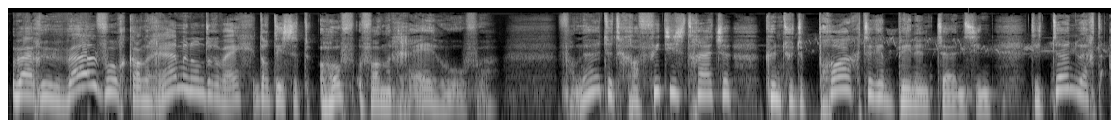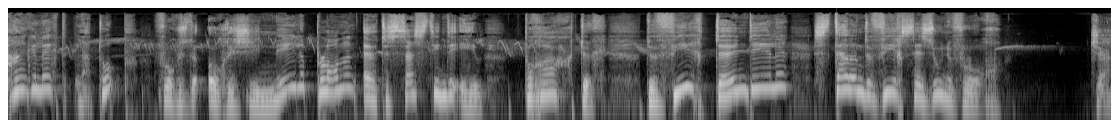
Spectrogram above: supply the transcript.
Waar u wel voor kan remmen onderweg, dat is het Hof van Rijhoven. Vanuit het graffiti-straatje kunt u de prachtige binnentuin zien. Die tuin werd aangelegd, let op, volgens de originele plannen uit de 16e eeuw. Prachtig. De vier tuindelen stellen de vier seizoenen voor. Tja,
